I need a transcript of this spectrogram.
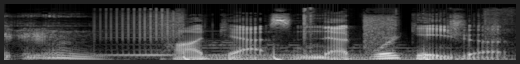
Podcast Network Asia.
